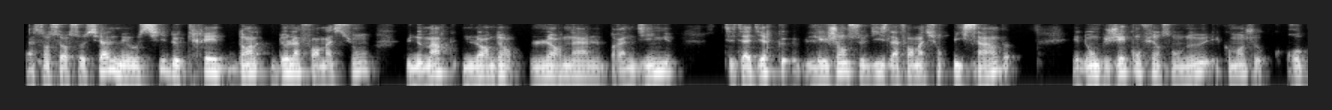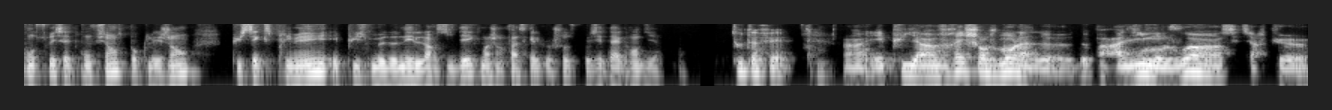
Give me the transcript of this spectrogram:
l'ascenseur social, mais aussi de créer dans, de la formation une marque, une learner branding, c'est-à-dire que les gens se disent la formation, ils savent, et donc j'ai confiance en eux, et comment je reconstruis cette confiance pour que les gens puissent s'exprimer et puissent me donner leurs idées, que moi j'en fasse quelque chose pour les aider à grandir. Tout à fait. Hein, et puis il y a un vrai changement là de, paradigme, on le voit, hein. c'est-à-dire que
